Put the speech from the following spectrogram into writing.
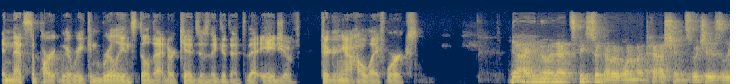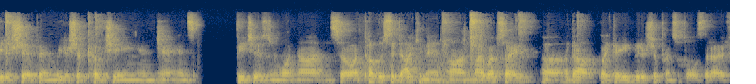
and that's the part where we can really instill that in our kids as they get that to that age of figuring out how life works. Yeah you know and that speaks to another one of my passions which is leadership and leadership coaching and, and speeches and whatnot. And so I published a document on my website uh, about like the eight leadership principles that I've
